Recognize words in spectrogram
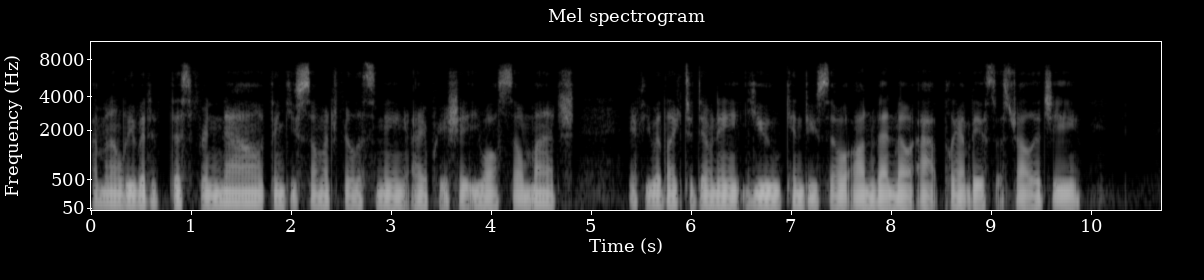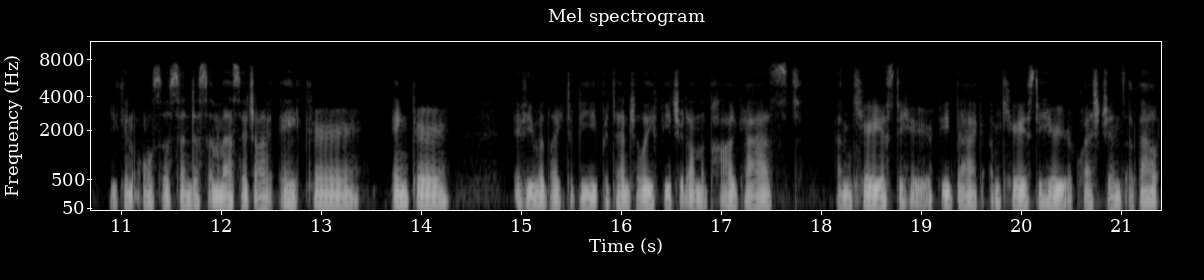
I'm going to leave it at this for now. Thank you so much for listening. I appreciate you all so much. If you would like to donate, you can do so on Venmo at Plant Based Astrology. You can also send us a message on Anchor, Anchor if you would like to be potentially featured on the podcast. I'm curious to hear your feedback. I'm curious to hear your questions about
